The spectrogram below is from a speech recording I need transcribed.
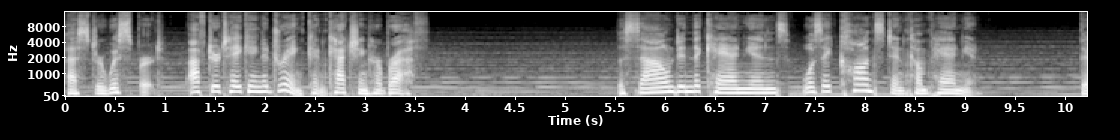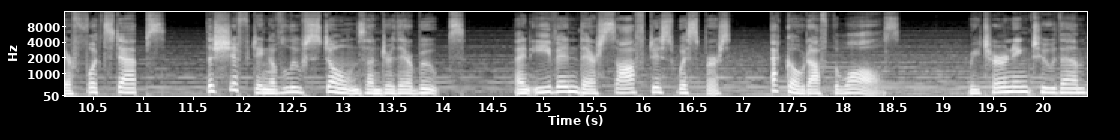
Ester whispered after taking a drink and catching her breath. The sound in the canyons was a constant companion. Their footsteps, the shifting of loose stones under their boots, and even their softest whispers echoed off the walls, returning to them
